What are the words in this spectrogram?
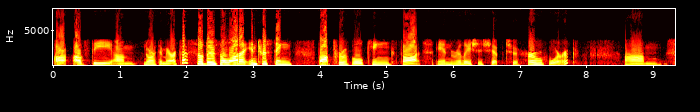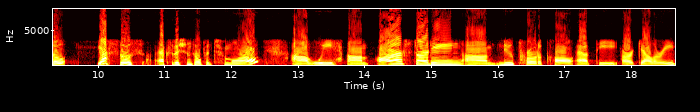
uh, of the um, North America. So there's a lot of interesting, thought-provoking thoughts in relationship to her work. Um, so yes, those exhibitions open tomorrow. Uh, we um, are starting um, new protocol at the art gallery,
